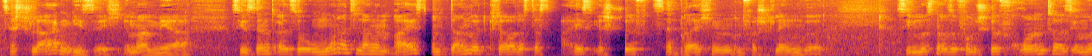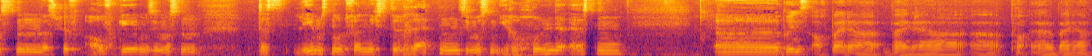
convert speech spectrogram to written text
zerschlagen die sich immer mehr. Sie sind also monatelang im Eis und dann wird klar, dass das Eis ihr Schiff zerbrechen und verschlingen wird. Sie müssen also vom Schiff runter, sie müssen das Schiff aufgeben, sie müssen das Lebensnotwendigste retten. Sie müssen ihre Hunde essen. Äh Übrigens auch bei der, bei der, äh, äh, bei der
